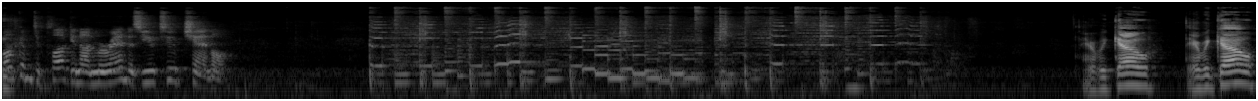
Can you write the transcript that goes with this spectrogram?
Welcome to Plug In on Miraenda's YouTube channel. There we go. There we go.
